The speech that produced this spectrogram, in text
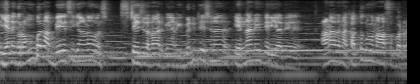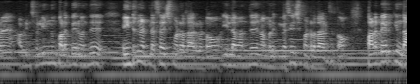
எனக்கு ரொம்ப நான் பேசிக்கான ஒரு ஸ்டேஜில் தான் இருக்கேன். எனக்கு மெடிடேஷனை என்னன்னே தெரியாது. ஆனால் அதை நான் கற்றுக்கணும்னு ஆசைப்பட்றேன் அப்படின்னு சொல்லி இன்னும் பல பேர் வந்து இன்டர்நெட்டில் சர்ச் பண்ணுறதா இருக்கட்டும் இல்லை வந்து நம்மளுக்கு மெசேஜ் பண்ணுறதா இருக்கட்டும் பல பேருக்கு இந்த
